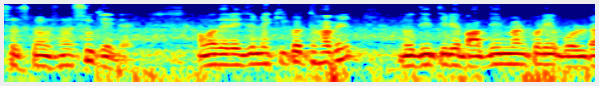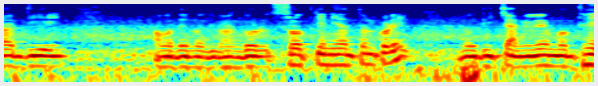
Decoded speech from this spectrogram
শুষ্ক মৌসুমে শুকিয়ে যায়। আমাদের এই জন্য কী করতে হবে? নদী তীরে বাঁধ নির্মাণ করে বোল্ডার দিয়েই আমাদের নদী ভাঙ্গর স্রোতকে নিয়ন্ত্রণ করে নদীর চ্যানেলের মধ্যে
